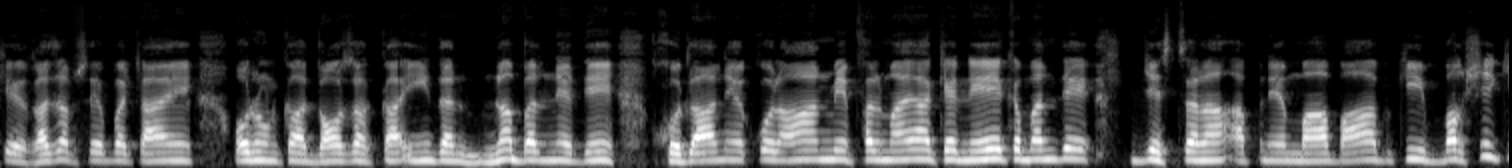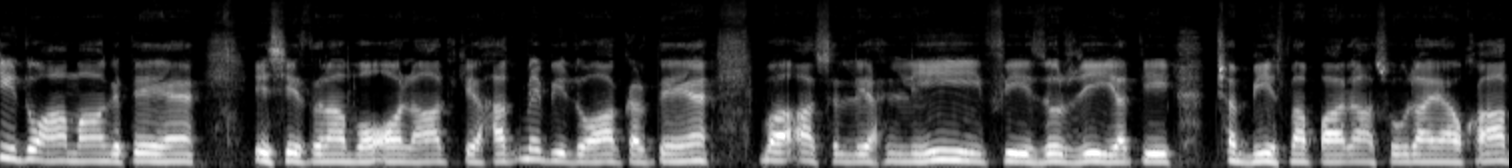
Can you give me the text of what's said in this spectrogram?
کے غضب سے بچائیں اور ان کا دوزخ کا ایندھن نہ بننے دیں۔ خدا نے قرآن میں فرمایا کہ نیک بندے جس طرح اپنے ماں باپ کی بخش کی دعا مانگتے ہیں، اسی طرح وہ اولاد کے حق میں بھی دعا کرتے ہیں۔ وہ اصلحلی فی ذریتی چھبیسواں پارہ سورہ اوقاب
